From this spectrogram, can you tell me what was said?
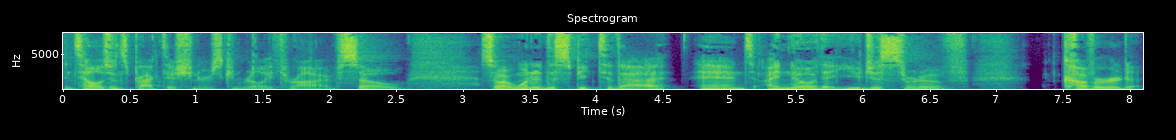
intelligence practitioners can really thrive. So so I wanted to speak to that and I know that you just sort of covered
